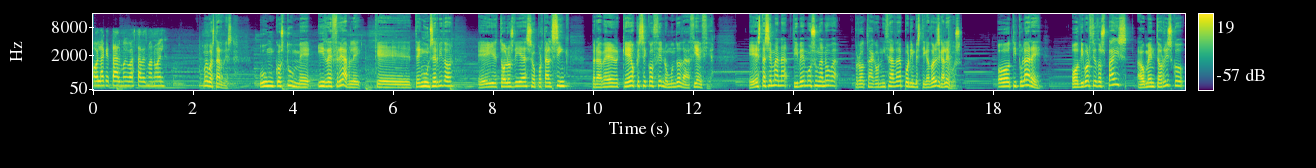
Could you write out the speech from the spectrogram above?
Hola, que tal? Moi boas tardes, Manuel. Moi boas tardes. Un costume irrefreable que ten un servidor e ir todos os días ao portal SINC para ver que é o que se coce no mundo da ciencia. E esta semana tivemos unha nova protagonizada por investigadores galegos. O titular é O divorcio dos pais aumenta o risco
